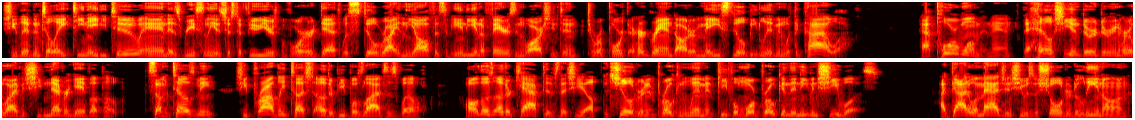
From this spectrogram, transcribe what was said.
She lived until 1882 and as recently as just a few years before her death was still writing the Office of Indian Affairs in Washington to report that her granddaughter may still be living with the Kiowa. That poor woman, man. The hell she endured during her life and she never gave up hope. Something tells me she probably touched other people's lives as well. All those other captives that she helped, the children and broken women, people more broken than even she was. I got to imagine she was a shoulder to lean on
